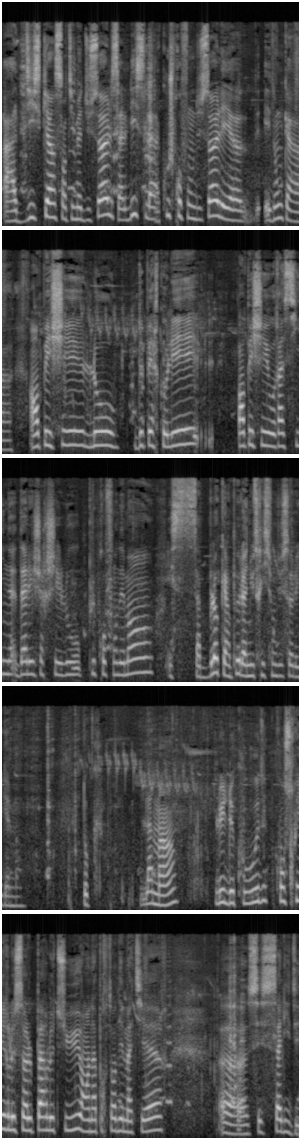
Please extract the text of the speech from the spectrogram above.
à 10-15 cm du sol, ça lisse la couche profonde du sol et, euh, et donc à, à empêcher l'eau de percoler, empêcher aux racines d'aller chercher l'eau plus profondément et ça bloque un peu la nutrition du sol également. Donc la main, l'huile de coude, construire le sol par le dessus en apportant des matières, euh, c'est ça l'idée.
